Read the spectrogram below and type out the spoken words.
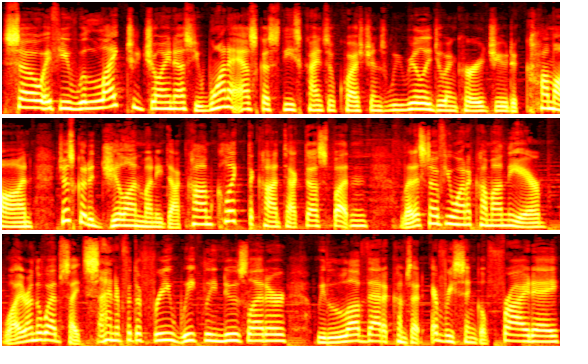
So if you would like to join us, you want to ask us these kinds of questions, we really do encourage you to come on. Just go to JillOnMoney.com, click the contact us button. Let us know if you want to come on the air. While you're on the website, sign up for the free weekly newsletter. We love that. It comes out every single Friday.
